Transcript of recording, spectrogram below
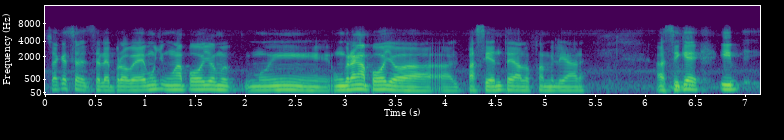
O sea que se, le provee un apoyo muy, un gran apoyo al paciente, a los familiares. Así que, y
